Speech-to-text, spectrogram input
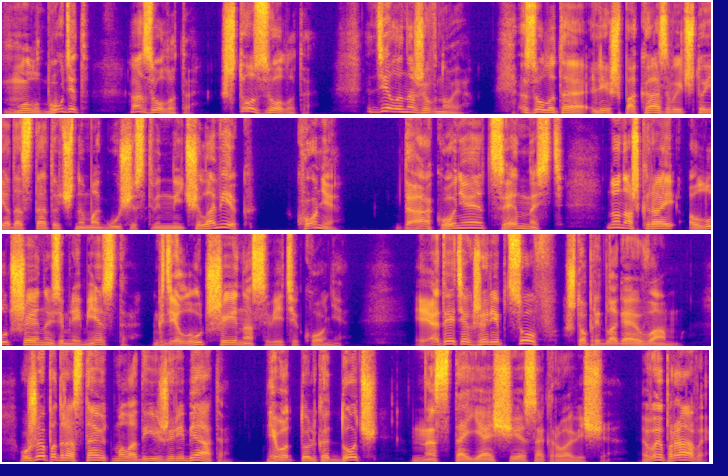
Мул будет, а золото? Что золото? Дело наживное. Золото лишь показывает, что я достаточно могущественный человек. Кони? Да, кони — ценность. Но наш край — лучшее на земле место, где лучшие на свете кони. И от этих жеребцов, что предлагаю вам, уже подрастают молодые жеребята. И вот только дочь — настоящее сокровище. Вы правы.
